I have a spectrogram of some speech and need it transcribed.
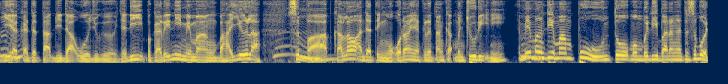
Dia akan tetap didakwa juga. Jadi perkara ini memang bahayalah. Hmm. Sebab kalau anda tengok orang yang kena tangkap mencuri ni, hmm. memang dia mampu untuk membeli barangan tersebut.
